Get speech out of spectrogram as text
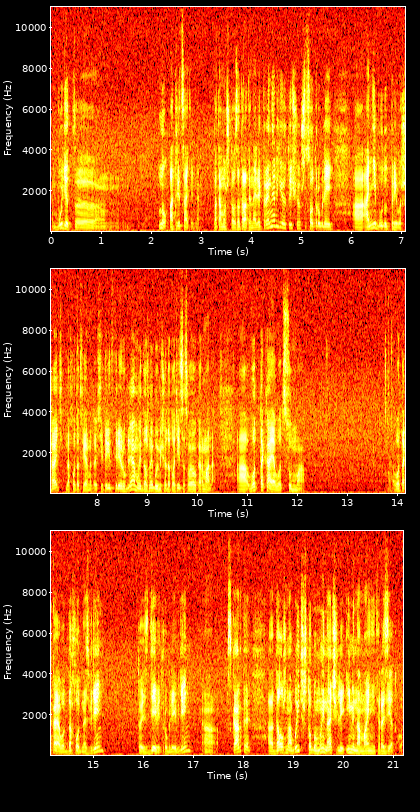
будет, э, ну, отрицательным. Потому что затраты на электроэнергию 1600 рублей, а, они будут превышать доход от фермы. То есть и 33 рубля мы должны будем еще доплатить со своего кармана. А, вот такая вот сумма, вот такая вот доходность в день то есть 9 рублей в день э, с карты, э, должна быть, чтобы мы начали именно майнить розетку.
